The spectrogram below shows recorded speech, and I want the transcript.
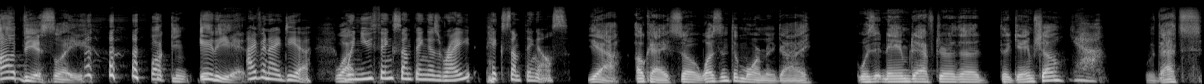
Obviously. Fucking idiot. I have an idea. What? When you think something is right, pick something else. yeah. Okay. So it wasn't the Mormon guy. Was it named after the the game show? Yeah. Well, that's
